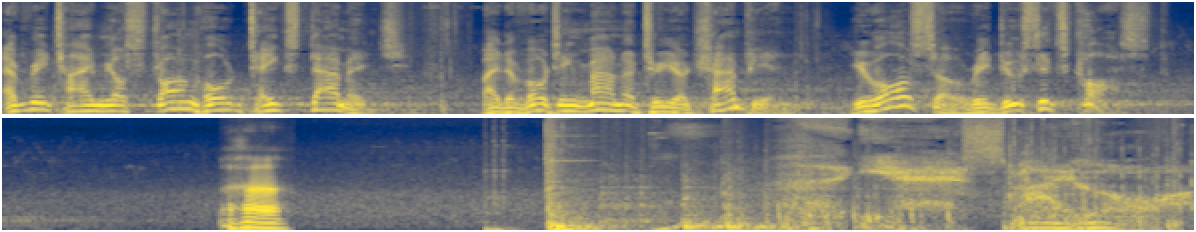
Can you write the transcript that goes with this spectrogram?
every time your stronghold takes damage. By devoting mana to your champion, you also reduce its cost. Uh huh. Yes, my lord.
